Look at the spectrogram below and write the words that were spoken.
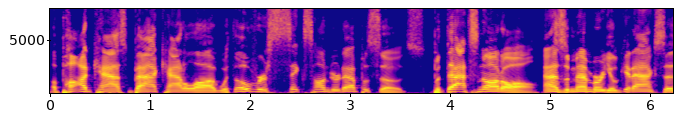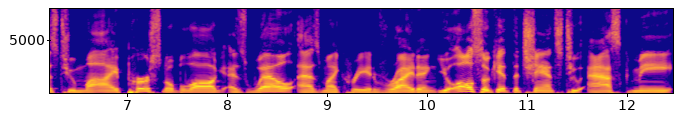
a podcast back catalog with over 600 episodes. But that's not all. As a member, you'll get access to my personal blog as well as my creative writing. You'll also get the chance to ask me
